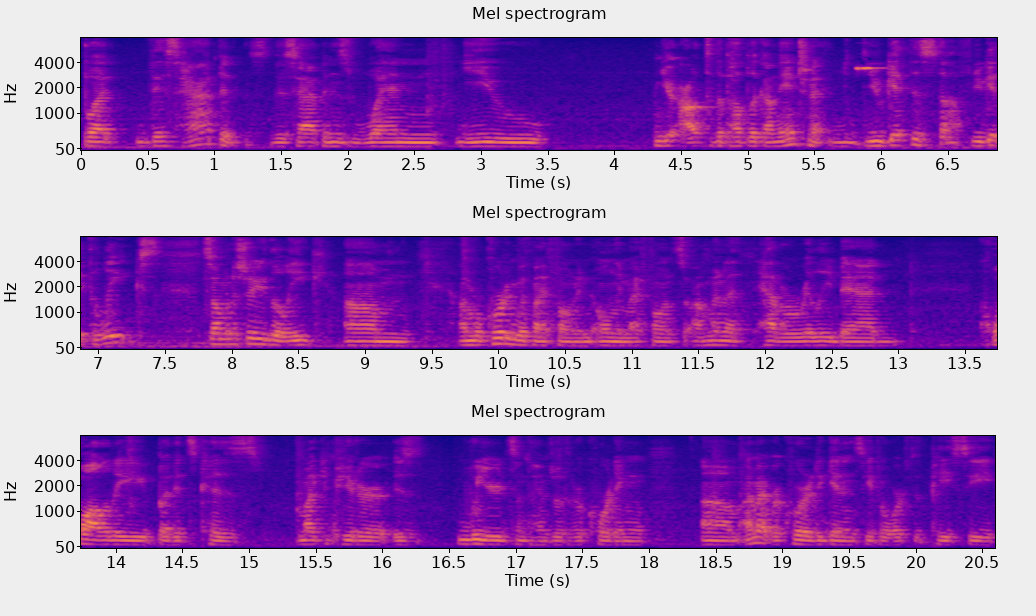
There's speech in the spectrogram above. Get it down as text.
But this happens. This happens when you you're out to the public on the internet. You get this stuff. You get the leaks. So I'm going to show you the leak. Um, I'm recording with my phone and only my phone, so I'm going to have a really bad quality, but it's because my computer is weird sometimes with recording. Um, I might record it again and see if it works with PC.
